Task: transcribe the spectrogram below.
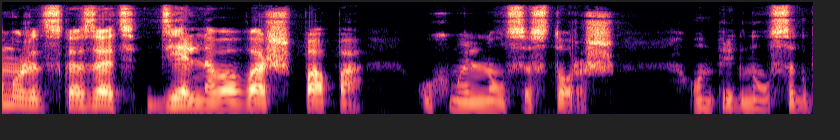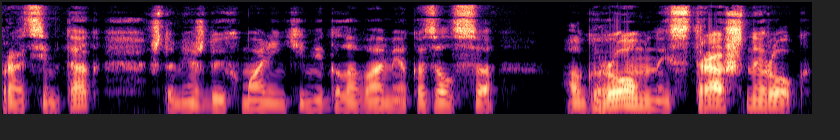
может сказать дельного ваш папа?» — ухмыльнулся сторож. Он пригнулся к братьям так, что между их маленькими головами оказался огромный страшный рог.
